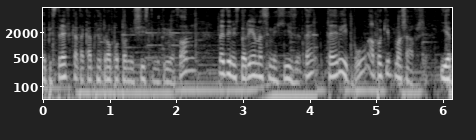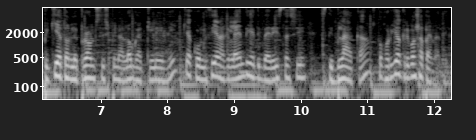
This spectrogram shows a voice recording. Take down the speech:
επιστρέφει κατά κάποιο τρόπο το νησί στη μικρή οθόνη με την ιστορία να συνεχίζεται περίπου από εκεί που μας άφησε. Η απικία των λεπρών στη Σπιναλόγκα κλείνει και ακολουθεί ένα γλέντι για την περίσταση στην Πλάκα, στο χωριό ακριβώς απέναντι. Οι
